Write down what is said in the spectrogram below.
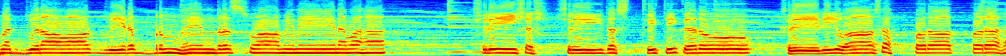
श्रीमद्विराड्वीरब्रह्मेन्द्रस्वामिने नमः। श्रीशः श्रीदस्थितिकरो श्रीनिवासः परात्परः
